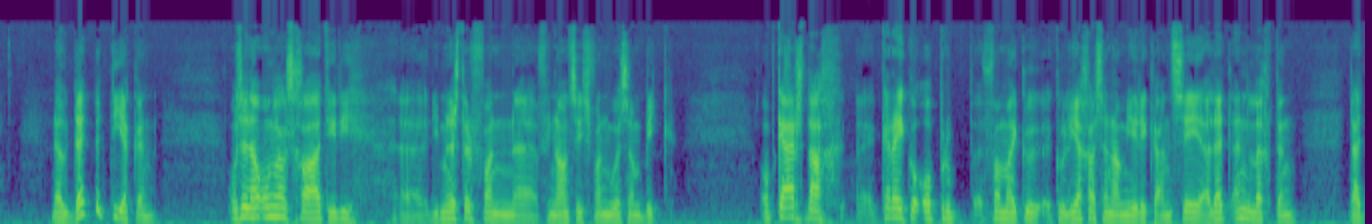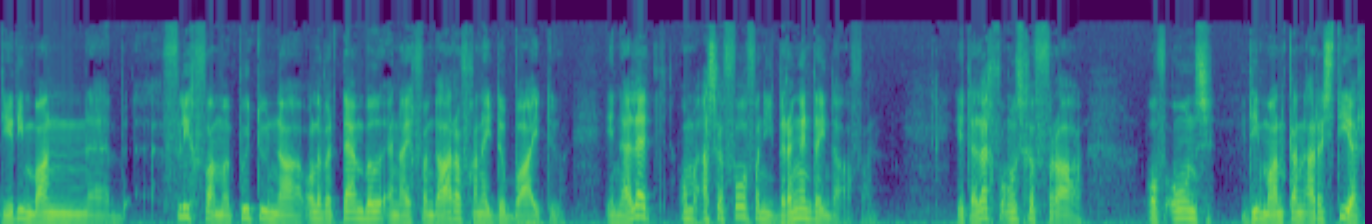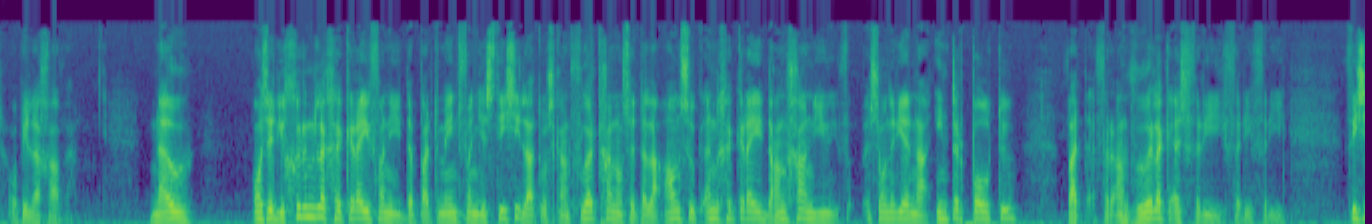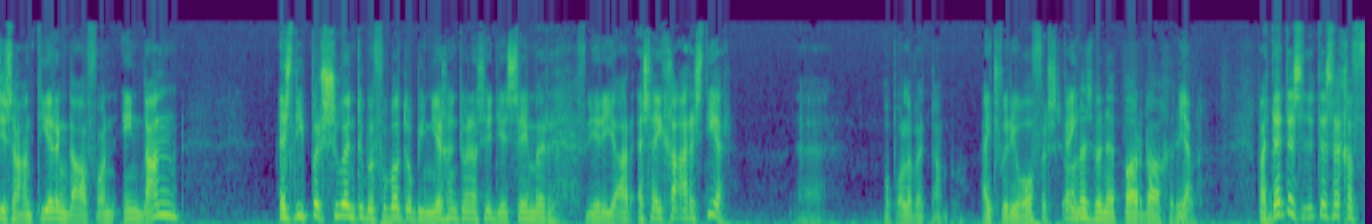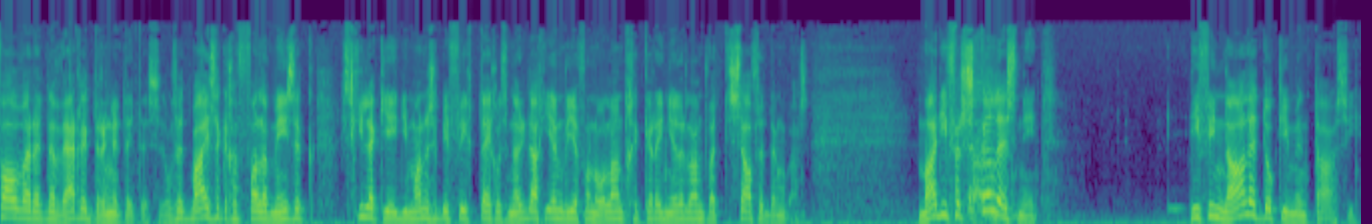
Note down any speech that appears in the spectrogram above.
Nou dit beteken ons het nou onlangs gehad hierdie uh, die minister van uh, finansies van Mosambiek. Op Kersdag uh, kry ek 'n oproep van my kollegas in Amerika en sê hulle het inligting dat hierdie man uh, vlieg van Maputo na Oliver Tambo en hy van daar af gaan hy Dubai toe en hulle het om as gevolg van die dringendheid daarvan het hulle vir ons gevra of ons die man kan arresteer op die lughawe. Nou ons het die groen lig gekry van die departement van justisie laat ons kan voortgaan. Ons het hulle aansoek ingekry, dan gaan die besonderhede na Interpol toe wat verantwoordelik is vir die vir die vir die fisiese hantering daarvan en dan is die persoon toe byvoorbeeld op die 29 Desember verlede jaar is hy gearresteer. Uh op Oliver Tambo. Hy het voor die hof verskyn. So alles binne 'n paar dae gereël. Ja. Maar dit is dit is 'n geval waar dit nou werklik dringendheid is. Ons het baie sulke gevalle mense skielik jy die man is op die vliegtyg ons nou die dag een weer van Holland gekry Nederland wat dieselfde ding was. Maar die verskil is net die finale dokumentasie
